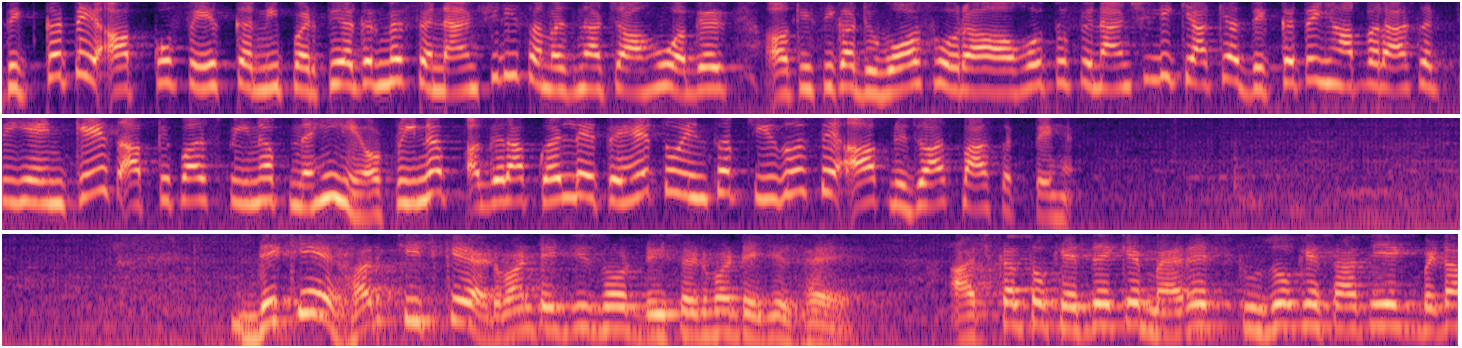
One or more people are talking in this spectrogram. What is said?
दिक्कतें आपको फेस करनी पड़ती है? अगर मैं फाइनेंशियली समझना चाहूँ अगर अ, किसी का डिवोर्स हो रहा हो तो फाइनेंशियली क्या क्या दिक्कतें यहाँ पर आ सकती है? इनकेस आपके पास प्रीनप नहीं है और प्रीनप अगर आप कर लेते हैं तो इन सब चीज़ों से आप निजात पा सकते हैं। देखिए हर चीज़ के एडवांटेजेस और डिसएडवांटेजेस है। आजकल तो कहते हैं कि मैरिज टूजो के साथ ही एक बेटा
